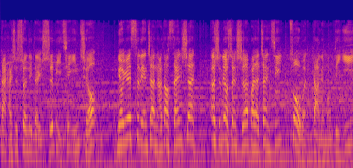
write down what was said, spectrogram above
但还是顺利的以十比七赢球。纽约四连战拿到三胜，二十六胜十二败的战绩，坐稳大联盟第一。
